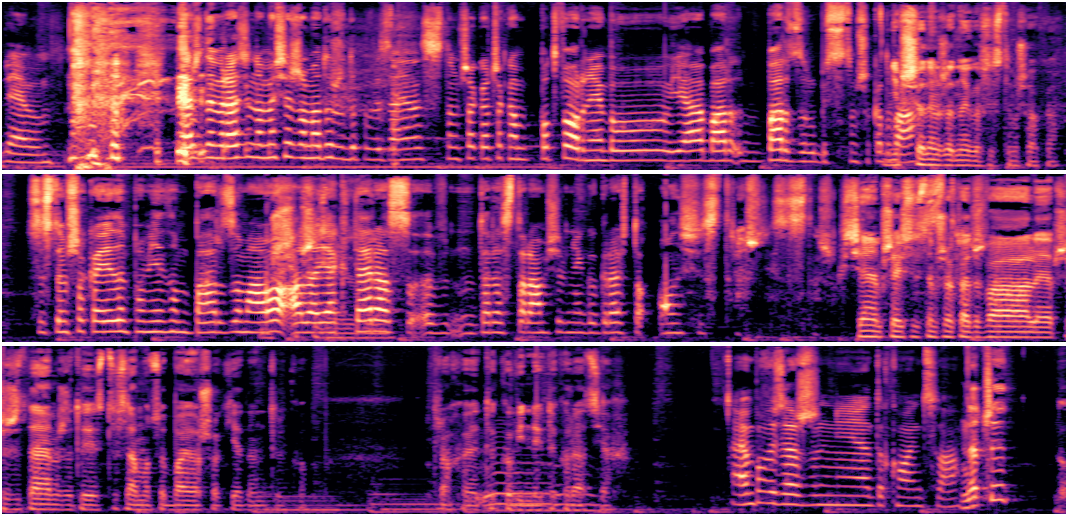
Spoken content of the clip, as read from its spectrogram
Nie wiem. w każdym razie, no myślę, że ma dużo do powiedzenia. Na System Shocka czekam potwornie, bo ja bar bardzo lubię System Shocka 2. Nie przyszedłem żadnego system shocka. System Shocka 1 pamiętam bardzo mało, ale jak teraz, teraz staram się w niego grać, to on się strasznie zestarzał. Chciałem przejść system shocka 2, ale ja przeczytałem, że to jest to samo co Bioshock 1, tylko trochę tylko w innych dekoracjach. A ja bym powiedziała, że nie do końca. Znaczy, no,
